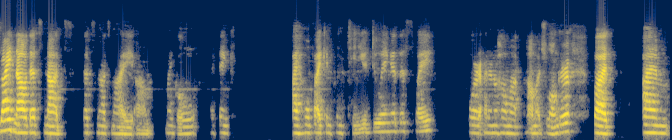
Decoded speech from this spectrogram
right now that's not that's not my um, my goal. I think i hope i can continue doing it this way for i don't know how much how much longer but i'm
